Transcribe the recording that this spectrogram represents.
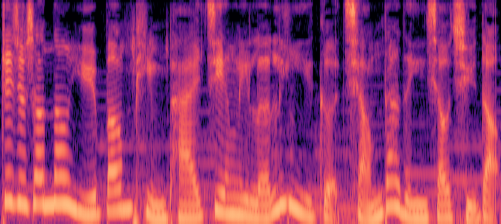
这就相当于帮品牌建立了另一个强大的营销渠道。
